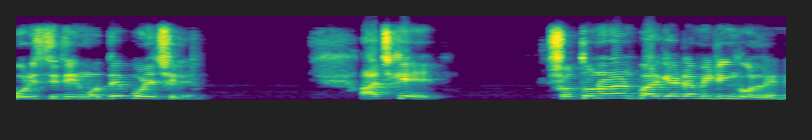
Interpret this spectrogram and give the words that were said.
পরিস্থিতির মধ্যে পড়েছিলেন। আজকে সত্যনারায়ণ পার্কে একটা মিটিং করলেন।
